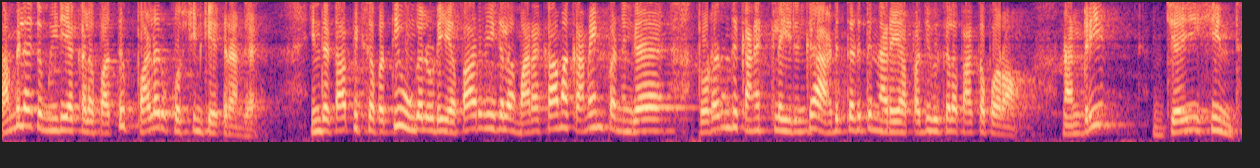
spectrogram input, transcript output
தமிழக மீடியாக்களை பார்த்து பலர் கொஸ்டின் கேட்குறாங்க. இந்த டாபிக்ஸை பற்றி உங்களுடைய பார்வைகளை மறக்காமல் கமெண்ட் பண்ணுங்கள் தொடர்ந்து கனெக்டில் இருங்க. அடுத்தடுத்து நிறையா பதிவுகளை பார்க்க போகிறோம் நன்றி. ஜெய் ஹிந்த்.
